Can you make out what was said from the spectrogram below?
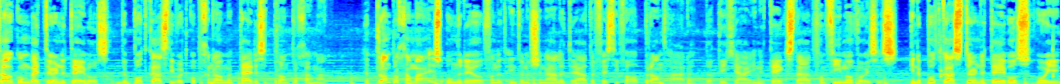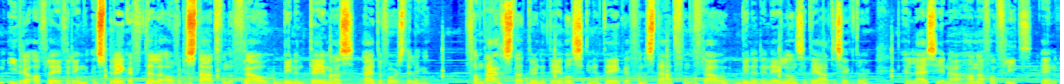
Welkom bij Turn the Tables, de podcast die wordt opgenomen tijdens het brandprogramma. Het brandprogramma is onderdeel van het internationale theaterfestival Brandhaarden, dat dit jaar in het teken staat van Female Voices. In de podcast Turn the Tables hoor je in iedere aflevering een spreker vertellen over de staat van de vrouw binnen thema's uit de voorstellingen. Vandaag staat Turn the Tables in het teken van de staat van de vrouw binnen de Nederlandse theatersector. En luister je naar Hanna van Vliet en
